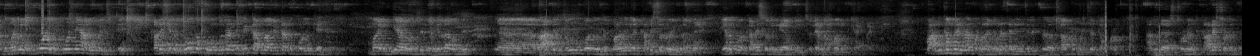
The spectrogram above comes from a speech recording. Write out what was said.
அந்த மாதிரிலாம் ஒவ்வொரு ஒவ்வொன்றையும் அனுபவிச்சுட்டு கடைசியில் தூங்க போகும்போது அந்த வீட்டு அம்மா கிட்ட அந்த பொண்ணு கேட்குது. அம்மா இந்தியாவில் வந்து நீங்கள் எல்லாம் வந்து ராத்திரி தூங்கும்போது வந்து குழந்தைங்களுக்கு கதை சொல்லுவீங்களாமே? எனக்கு ஒரு கதை சொல்லுங்க அப்படின்னு சொல்லி அந்த அம்மா கிட்ட கேட்குறாங்க. இப்போ அந்த அம்மா என்ன பண்ணுறாங்கன்னா தனி சொல்லி சாப்பிட்டு முடிச்சதுக்கப்புறம் அந்த ஸ்டூடெண்ட் காலேஜ் ஸ்டூடெண்ட்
